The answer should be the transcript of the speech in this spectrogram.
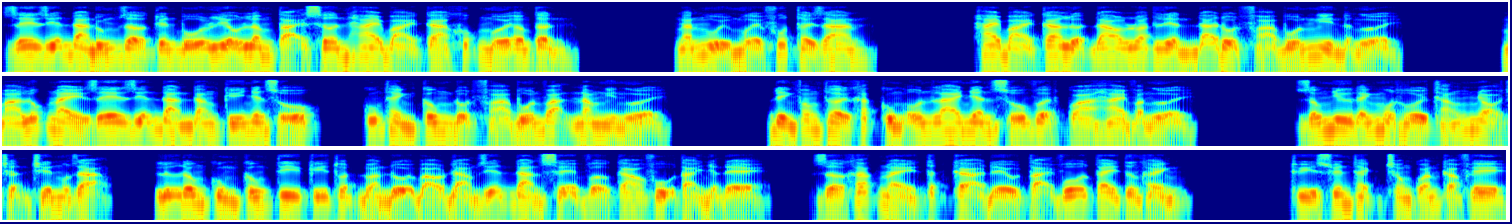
Dê diễn đàn đúng giờ tuyên bố liễu lâm tại sơn hai bài ca khúc mới âm tần. Ngắn ngủi mười phút thời gian hai bài ca lượt đao loạt liền đã đột phá bốn nghìn lượt người. Mà lúc này dê diễn đàn đăng ký nhân số cũng thành công đột phá bốn vạn năm nghìn người. Đỉnh phong thời khắc cùng online nhân số vượt qua hai vạn người. Giống như đánh một hồi thắng nhỏ trận chiến một dạng, lữ đông cùng công ty kỹ thuật đoàn đội bảo đảm diễn đàn sẽ vợ cao phụ tải nhật đẻ, giờ khác này tất cả đều tại vỗ tay tương khánh. Thủy xuyên thạch trong quán cà phê.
